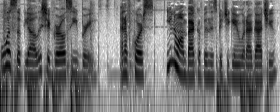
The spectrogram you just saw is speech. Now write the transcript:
What's up, y'all? It's your girl C Bree. And of course, you know I'm back up in this bitch again what I got you.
